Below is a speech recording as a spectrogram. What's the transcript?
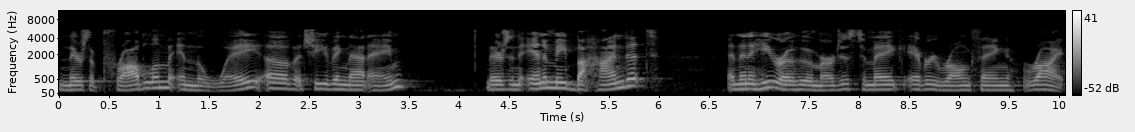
And there's a problem in the way of achieving that aim. There's an enemy behind it, and then a hero who emerges to make every wrong thing right.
